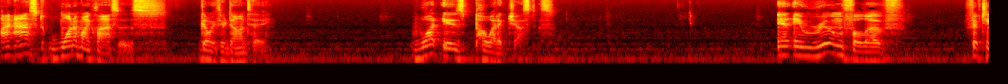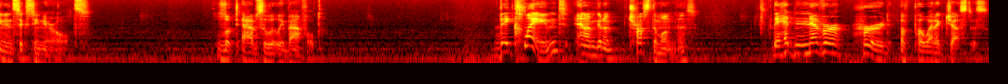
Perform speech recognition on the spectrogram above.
I asked one of my classes going through Dante what is poetic justice? In a room full of 15 and 16 year olds looked absolutely baffled. They claimed, and I'm going to trust them on this, they had never heard of poetic justice.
